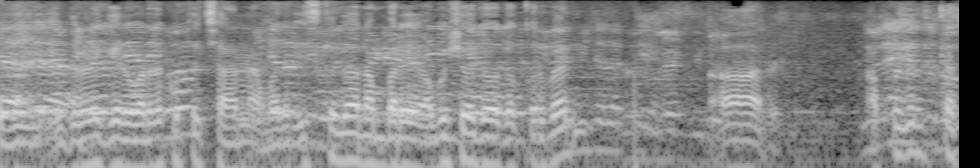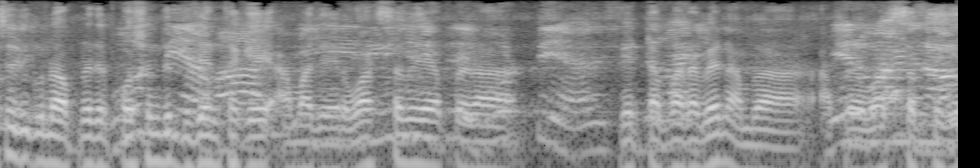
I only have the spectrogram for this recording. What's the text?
যদি এই ধরনের গেট অর্ডার করতে চান, আমাদের স্ক্রিন দেওয়া নাম্বারে অবশ্যই যোগাযোগ করবেন। আর আপনাদের কাছে যদি কোনো আপনাদের পছন্দের ডিজাইন থাকে, আমাদের হোয়াটসঅ্যাপে আপনারা গেটটা পাঠাবেন, আমরা আপনার হোয়াটসঅ্যাপ থেকে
